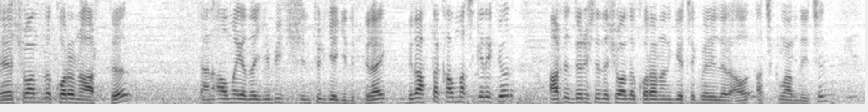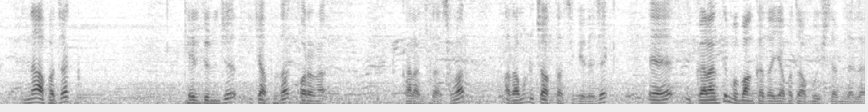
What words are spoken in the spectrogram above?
E, şu anda da korona arttı. Yani Almanya'daki bir kişinin Türkiye'ye gidip bir ay, bir hafta kalması gerekiyor. Artı dönüşte de şu anda koronanın gerçek verileri açıklandığı için ne yapacak? Geri dönünce iki haftada korona karantinası var. Adamın üç haftası gelecek. E, garanti mi bankada yapacağı bu işlemlerle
